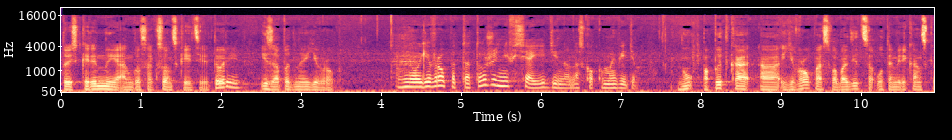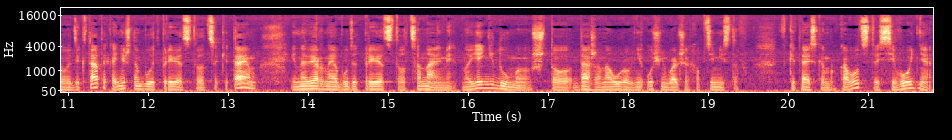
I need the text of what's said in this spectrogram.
То есть коренные англосаксонские территории и Западная Европа. Но Европа-то тоже не вся едина, насколько мы видим. Ну, попытка э, Европы освободиться от американского диктата, конечно, будет приветствоваться Китаем и, наверное, будет приветствоваться нами. Но я не думаю, что даже на уровне очень больших оптимистов в китайском руководстве сегодня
